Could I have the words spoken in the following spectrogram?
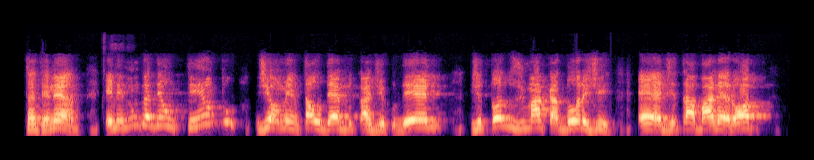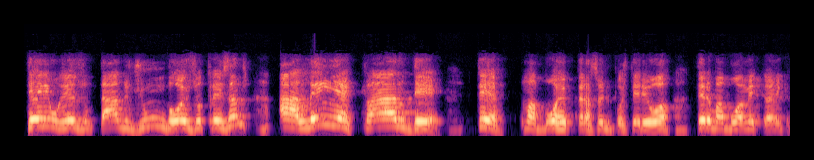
Tá entendendo? Ele nunca deu tempo de aumentar o débito cardíaco dele, de todos os marcadores de, é, de trabalho aeróbico terem o resultado de um, dois ou três anos, além, é claro, de ter uma boa recuperação de posterior, ter uma boa mecânica,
